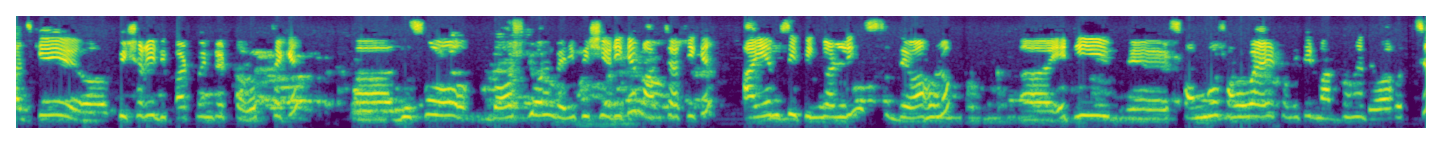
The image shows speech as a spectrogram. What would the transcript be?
আজকে ফিশারি ডিপার্টমেন্টের তরফ থেকে দুশো দশ জন বেনিফিশিয়ারিকে মাছ চাষিকে আইএমসি ফিঙ্গারলিংস দেওয়া হলো। এটি সংঘ সমবায় সমিতির মাধ্যমে দেওয়া হচ্ছে।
